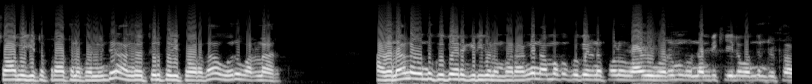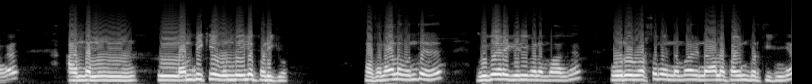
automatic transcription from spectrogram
சுவாமி கிட்ட பிரார்த்தனை பண்ணிட்டு அங்கே திருப்பதி போறதா ஒரு வரலாறு. அதனால வந்து குபேர கிரிவலம் வராங்க. நமக்கு குபேரனை போல வாழ்வு வரும்னு நம்பிக்கையில வந்துட்டு இருக்காங்க. அந்த நம்பிக்கை உண்மையிலே பலிக்கும் அதனால் வந்து குபேர கிரிவலம் வாங்க ஒரு ஒரு இந்த மாதிரி நாளை பயன்படுத்திக்கிங்க.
